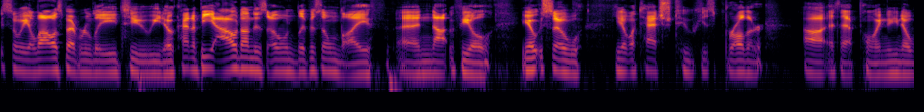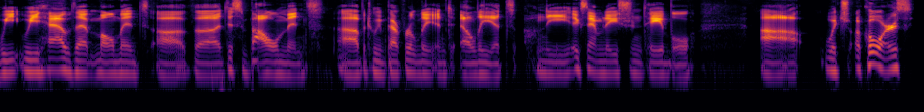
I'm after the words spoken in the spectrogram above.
so he allows Beverly to you know kind of be out on his own, live his own life, and not feel you know so you know attached to his brother. Uh, at that point, you know, we we have that moment of uh, disembowelment uh, between Beverly and Elliot on the examination table, uh, which of course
